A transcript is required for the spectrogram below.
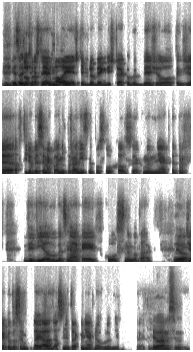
je jsem byl prostě malý ještě v době, když to jako by běželo, takže a v té době jsem jako ani pořád nic neposlouchal, co jako mi nějak teprve vyvíjel vůbec nějaký vkus nebo tak. Jo. Takže jako to jsem, ale asi mě to jako nějak neovlivnilo. Jo, já myslím,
